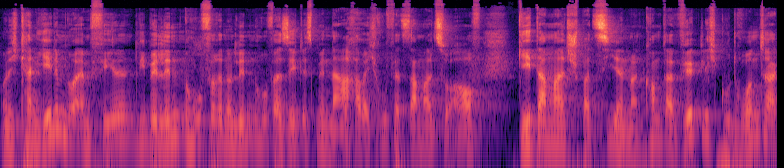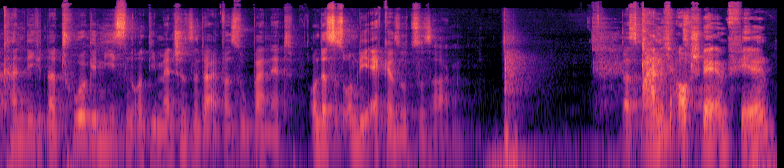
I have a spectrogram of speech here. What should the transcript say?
Und ich kann jedem nur empfehlen, liebe Lindenhoferinnen und Lindenhofer, seht es mir nach, aber ich rufe jetzt da mal zu auf, geht da mal spazieren. Man kommt da wirklich gut runter, kann die Natur genießen und die Menschen sind da einfach super nett. Und das ist um die Ecke sozusagen. Das kann ich auch schwer empfehlen.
